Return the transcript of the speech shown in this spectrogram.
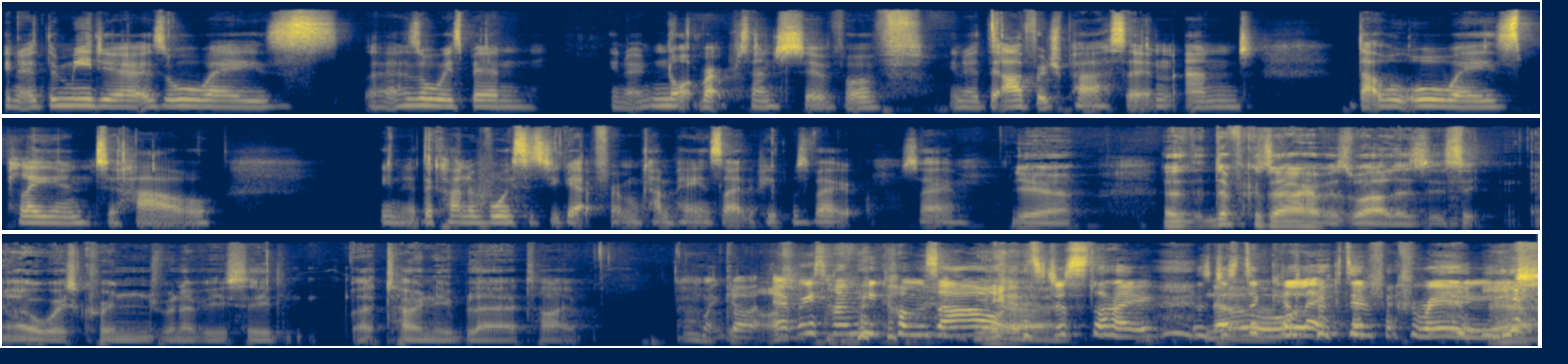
you know the media is always uh, has always been you know not representative of you know the average person, and that will always play into how you know the kind of voices you get from campaigns like the People's Vote. So Yeah. The difficulty I have as well is, is I always cringe whenever you see a Tony Blair type. oh my god, every time he comes out, Yeah. it's just like it's just a collective cringe. Yeah.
